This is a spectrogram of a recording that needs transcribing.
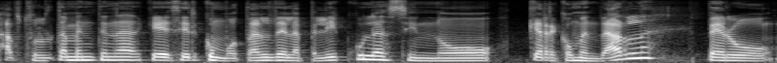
absolutamente nada que decir como tal de la película, sino que recomendarla. Pero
